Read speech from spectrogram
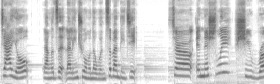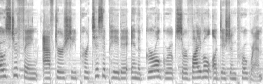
加油”两个字来领取我们的文字版笔记。So initially, she rose to fame after she participated in the girl group survival audition program,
